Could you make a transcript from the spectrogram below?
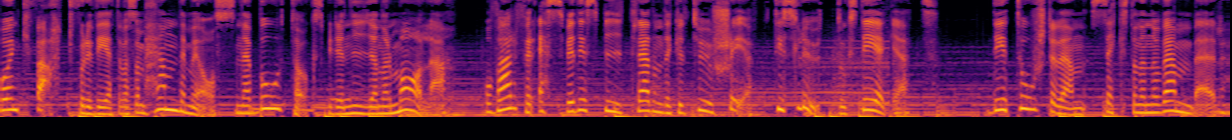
På en kvart får du veta vad som händer med oss när botox blir det nya normala och varför SVDs biträdande kulturchef till slut tog steget. Det är torsdag den 16 november.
